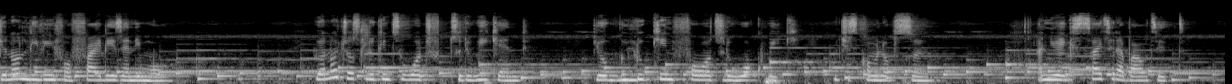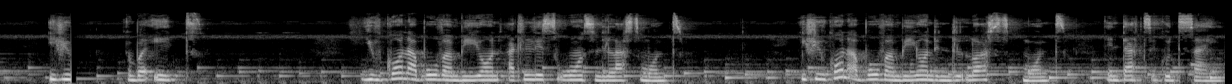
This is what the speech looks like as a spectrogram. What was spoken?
you're not living for Fridays anymore. You are not just looking forward to the weekend, you're looking forward to the work week, which is coming up soon, and you're excited about it. Number eight, you've gone above and beyond at least once in the last month. If you've gone above and beyond in the last month, then that's a good sign.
